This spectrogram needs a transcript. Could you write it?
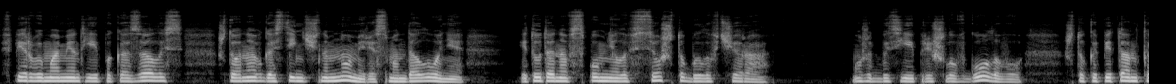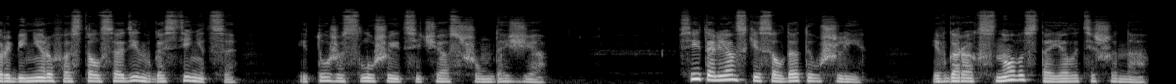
В первый момент ей показалось, что она в гостиничном номере с Мандалони, и тут она вспомнила все, что было вчера. Может быть, ей пришло в голову, что капитан Карабинеров остался один в гостинице и тоже слушает сейчас шум дождя. Все итальянские солдаты ушли, и в горах снова стояла тишина.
